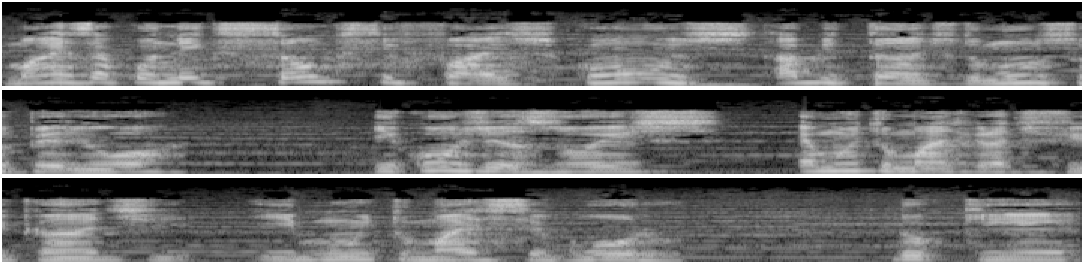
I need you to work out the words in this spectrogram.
Mas a conexão que se faz com os habitantes do mundo superior e com Jesus é muito mais gratificante e muito mais seguro do que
